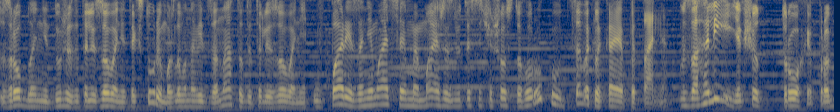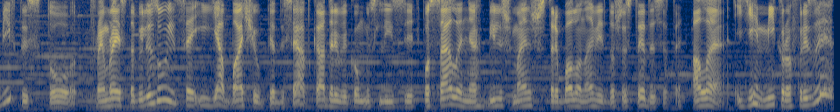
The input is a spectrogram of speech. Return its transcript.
зроблені, дуже деталізовані текстури, можливо, навіть занадто деталізовані, в парі з анімаціями майже з 2006 року, це викликає питання. Взагалі, якщо трохи пробігтись, то фреймрейт стабілізується, і я бачив 50 кадрів в якомусь лісі. Поселеннях більш-менш стрибало навіть до 60. Але є мікрофрізи,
